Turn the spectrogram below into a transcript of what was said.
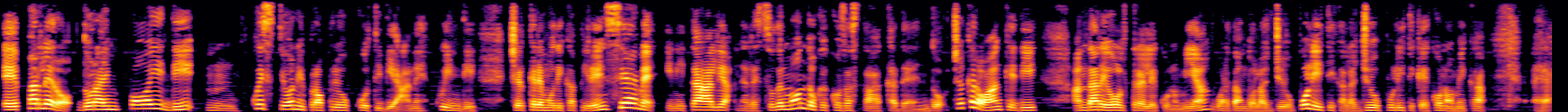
eh, parlerò d'ora in poi di mh, questioni proprio quotidiane, quindi cercheremo di capire insieme in Italia, nel resto del mondo, che cosa sta accadendo. Cercherò anche di andare oltre l'economia, guardando la geopolitica, la geopolitica economica, eh,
